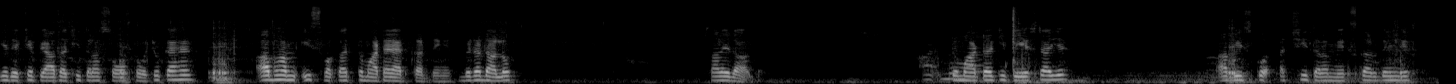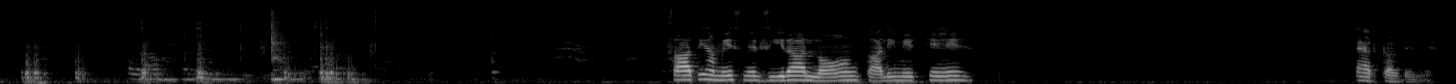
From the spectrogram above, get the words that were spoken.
ये देखिए, प्याज अच्छी तरह सॉफ्ट हो चुका है। अब हम इस वक्त टमाटर ऐड कर देंगे। बेटा डालो। सारे डाल दो। टमाटर की पेस्ट है अब इसको अच्छी तरह मिक्स कर देंगे। साथ ही हमें इसमें ज़ीरा, लौंग, काली मिर्चें ऐड कर देंगे।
